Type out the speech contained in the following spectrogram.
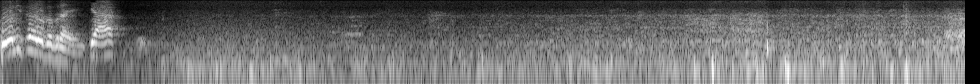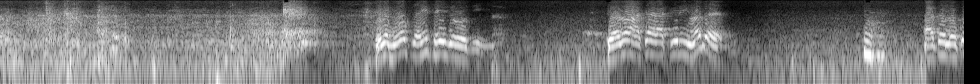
પોલીસ વાળો ગભરાય કે આ એટલે મોક્ષ અહીં થઈ ગયો છે તેનો આશા રાખવી નહીં હોય આ તો લોકો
